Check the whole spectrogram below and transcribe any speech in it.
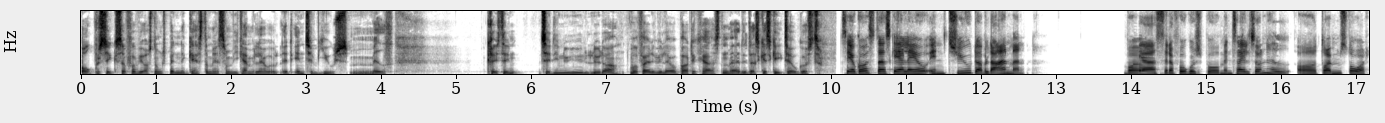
Og på sigt så får vi også nogle spændende gæster med, som vi gerne vil lave lidt interviews med. Kristin, til de nye lyttere, hvorfor er det, vi laver podcasten? Hvad er det, der skal ske til august? Til august, der skal jeg lave en 20 dobbelt Ironman, hvor jeg sætter fokus på mental sundhed og drømmen stort,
